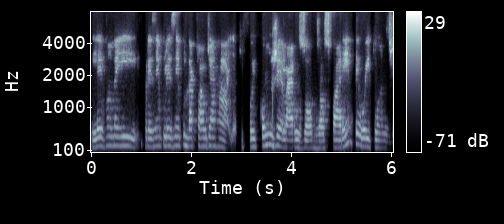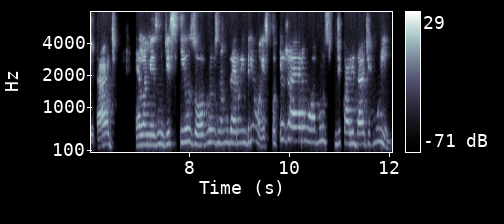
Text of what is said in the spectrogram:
Levando aí, por exemplo, o exemplo da Cláudia Raia, que foi congelar os óvulos aos 48 anos de idade, ela mesma disse que os óvulos não deram embriões, porque já eram óvulos de qualidade ruim.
